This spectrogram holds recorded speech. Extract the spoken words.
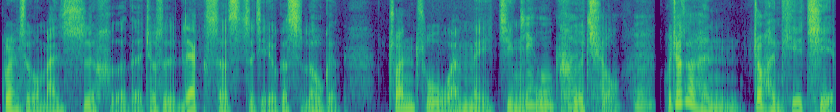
Grand Circle 蛮适合的，就是 Lexus 自己有个 slogan：专注完美，近乎苛求。嗯，我觉得很就很贴切，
